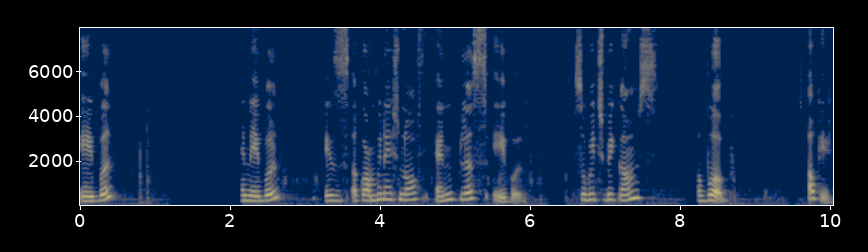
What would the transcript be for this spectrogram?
able enable is a combination of n plus able. So which becomes a verb. Okay.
